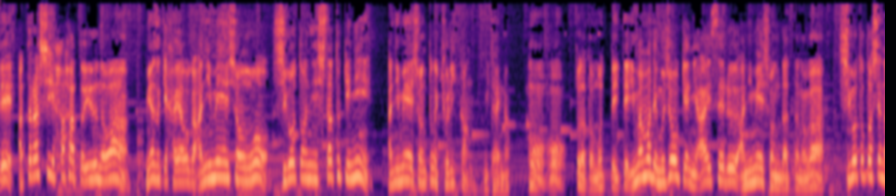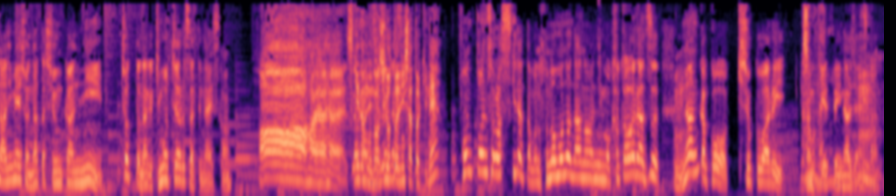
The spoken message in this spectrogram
で、新しい母というのは、宮崎駿がアニメーションを仕事にした時に、アニメーションとの距離感みたいなほうほう。ことだと思っていて、今まで無条件に愛せるアニメーションだったのが、仕事としてのアニメーションになった瞬間に、ちょっとなんか気持ち悪さってないですか？ああ、はいはいはい。好きなものを仕事にしたときね。本当にそれは好きだったものそのものなのにもかかわらず、うんなんかこう、気色悪い関係性になるじゃないですか。うん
